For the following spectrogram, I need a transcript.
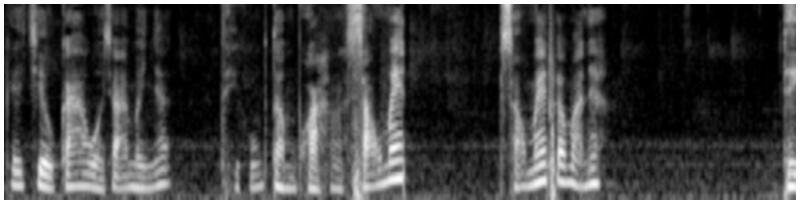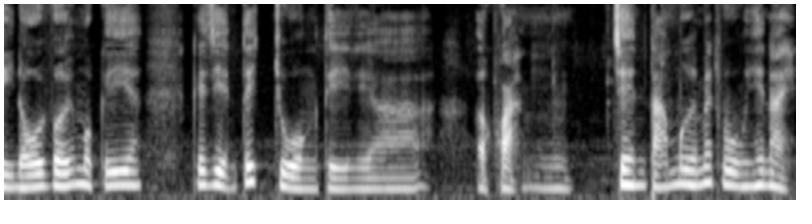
cái chiều cao của trại mình á thì cũng tầm khoảng 6 m. 6 m các bạn nhé thì đối với một cái cái diện tích chuồng thì à, ở khoảng trên 80 mét vuông như thế này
